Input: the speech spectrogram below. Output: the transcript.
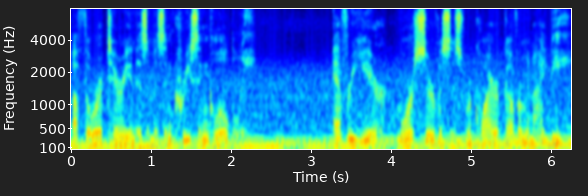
Authoritarianism is increasing globally, Every year, more services require government ID,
